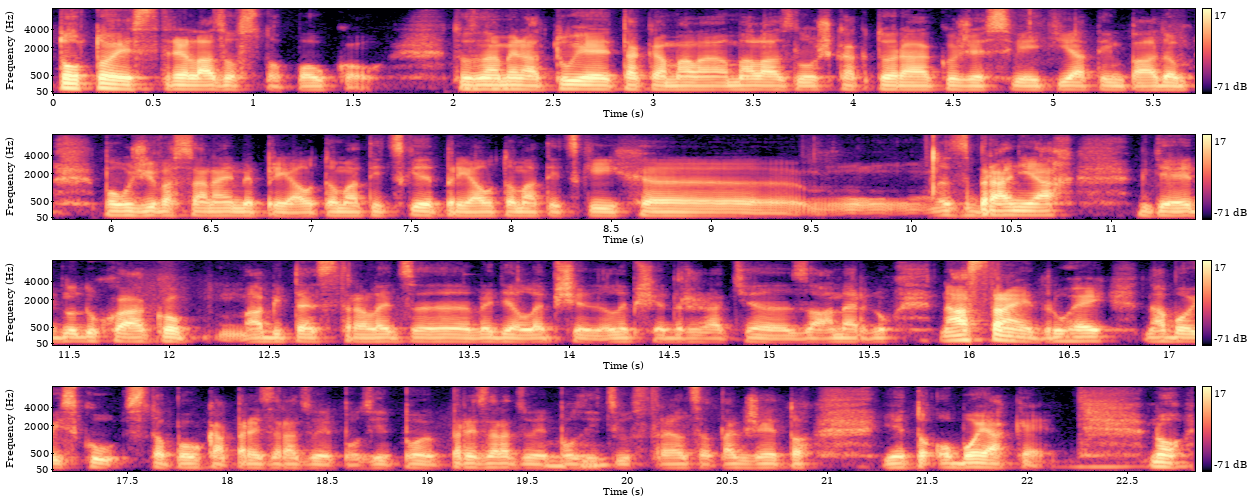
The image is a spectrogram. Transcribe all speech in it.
Toto je strela so stopovkou. To znamená, tu je taká malá, malá zložka, ktorá akože svieti a tým pádom používa sa najmä pri, automatických, pri automatických e, zbraniach, kde jednoducho ako, aby ten strelec e, vedel lepšie, lepšie držať e, zámernú. Na strane druhej, na boisku, stopovka prezradzuje, pozí, po, prezradzuje mhm. pozíciu strelca, takže je to, je to obojaké. No,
